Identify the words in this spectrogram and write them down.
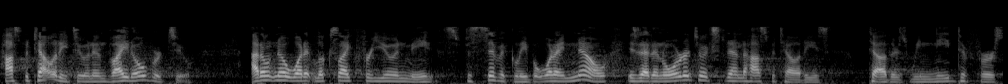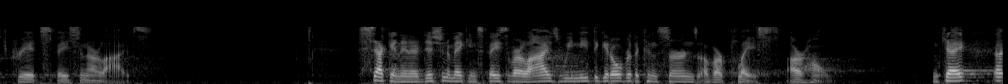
hospitality to and invite over to. I don't know what it looks like for you and me specifically, but what I know is that in order to extend hospitalities, to others, we need to first create space in our lives. Second, in addition to making space of our lives, we need to get over the concerns of our place, our home. Okay? Uh,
